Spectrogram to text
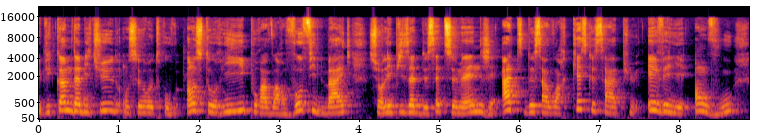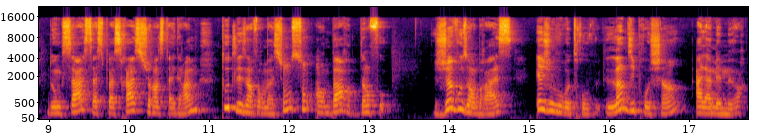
Et puis comme d'habitude, on se retrouve en story pour avoir vos feedbacks sur l'épisode de cette semaine. J'ai hâte de savoir qu'est-ce que ça a pu éveiller en vous. Donc ça, ça se passera sur Instagram. Toutes les informations sont en barre d'infos. Je vous embrasse et je vous retrouve lundi prochain à la même heure,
